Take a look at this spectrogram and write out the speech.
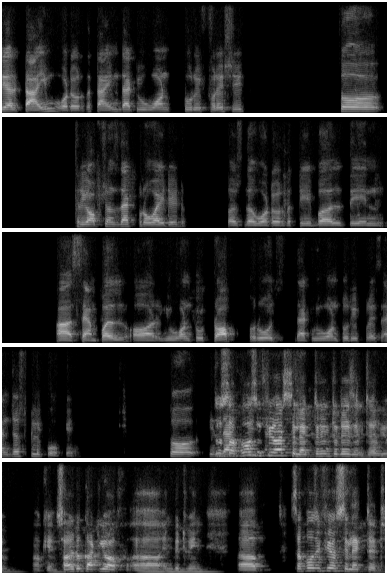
their time, whatever the time that you want to refresh it. So three options that provided first the whatever the table, then uh, sample, or you want to top rows that we want to refresh and just click OK. So, so suppose if you are selected in today's interview, okay, sorry to cut you off uh, in between. Uh, suppose if you are selected,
